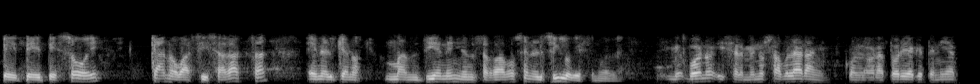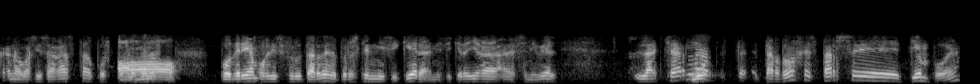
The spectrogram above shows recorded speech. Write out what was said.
PP-PSOE, Cánovas y Sagasta, en el que nos mantienen encerrados en el siglo XIX. Bueno, y si al menos hablaran con la oratoria que tenía Cánovas y Sagasta, pues por lo menos podríamos disfrutar de eso, pero es que ni siquiera, ni siquiera llega a ese nivel. La charla tardó en gestarse tiempo, ¿eh?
